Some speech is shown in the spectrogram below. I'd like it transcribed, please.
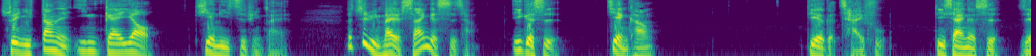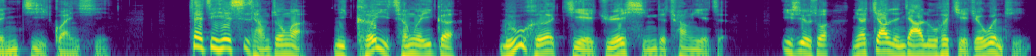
所以你当然应该要建立自品牌。那自品牌有三个市场：一个是健康，第二个财富，第三个是人际关系。在这些市场中啊，你可以成为一个如何解决型的创业者。意思就是说，你要教人家如何解决问题，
